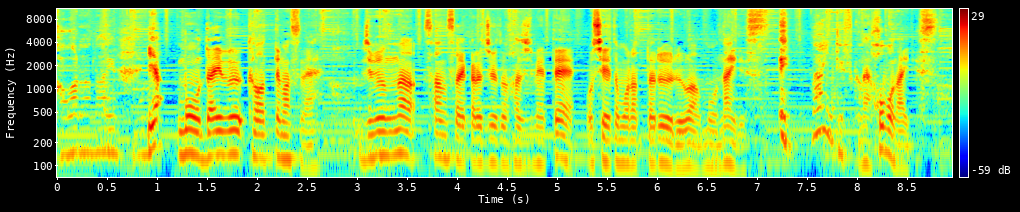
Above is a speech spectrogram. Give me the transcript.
変わらないいやもうだいぶ変わってますね。自分が3歳から柔道を始めて教えてもらったルールはもうないです。えないんですか？なほぼないです。あ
